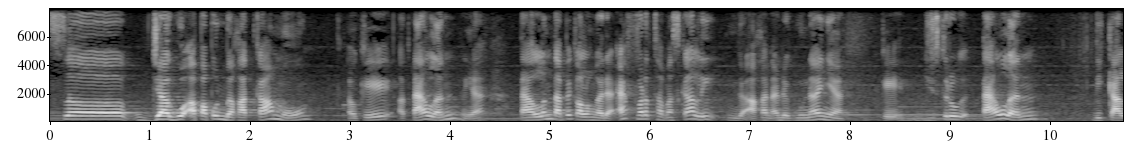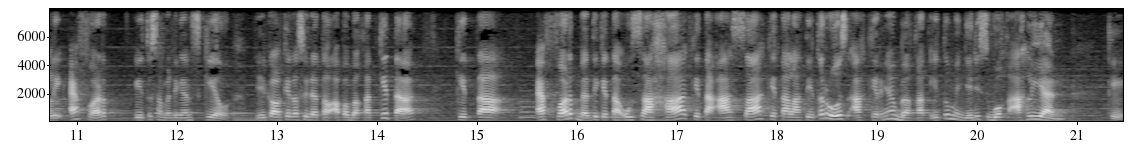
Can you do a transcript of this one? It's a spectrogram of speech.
sejago apa pun bakat kamu, oke, okay, talent ya, talent tapi kalau nggak ada effort sama sekali nggak akan ada gunanya. Oke, okay, justru talent dikali effort itu sama dengan skill. Jadi kalau kita sudah tahu apa bakat kita, kita effort berarti kita usaha, kita asah, kita latih terus, akhirnya bakat itu menjadi sebuah keahlian. Oke,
